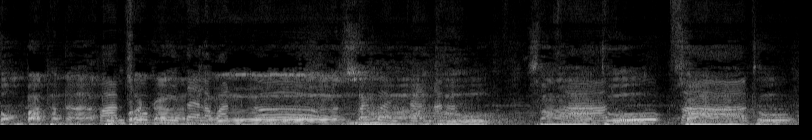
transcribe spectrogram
สมปรารถนาคทุวากมปโชระคกาดีรแต่ละวันก็เถิดไม่เหมือนกันนะคะสาสาธุธุ สาธุสสา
